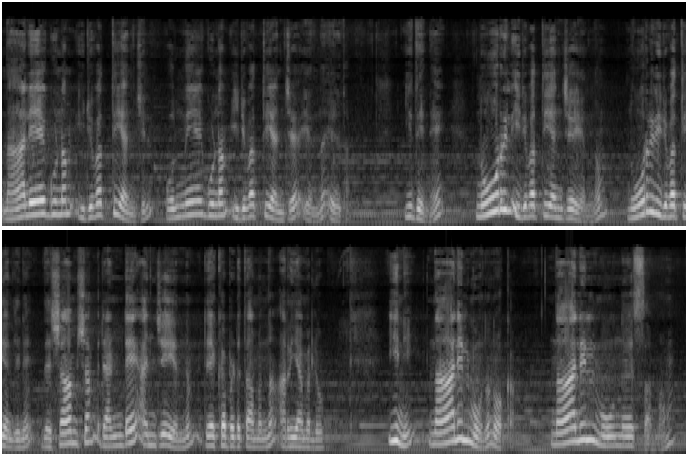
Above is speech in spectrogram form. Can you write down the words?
നാലേ ഗുണം ഇരുപത്തിയഞ്ചിൽ ഒന്നേ ഗുണം ഇരുപത്തിയഞ്ച് എന്ന് എഴുതാം. ഇതിനെ നൂറിൽ ഇരുപത്തിയഞ്ച് എന്നും നൂറിൽ ഇരുപത്തിയഞ്ചിന് ദശാംശം രണ്ട് അഞ്ച് എന്നും രേഖപ്പെടുത്താമെന്ന് അറിയാമല്ലോ. ഇനി നാലിൽ മൂന്ന് നോക്കാം. നാലിൽ മൂന്ന് സമം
